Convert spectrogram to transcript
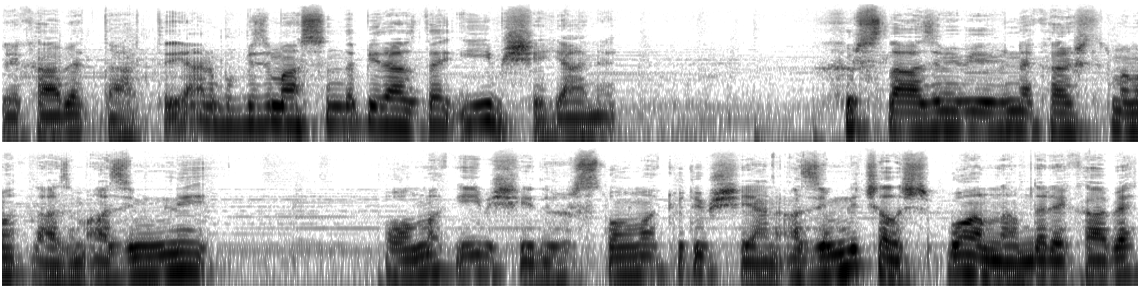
rekabet de arttı. Yani bu bizim aslında biraz da iyi bir şey. Yani hırsla azimi birbirine karıştırmamak lazım. Azimli olmak iyi bir şeydir. Hırslı olmak kötü bir şey. Yani azimli çalış bu anlamda rekabet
